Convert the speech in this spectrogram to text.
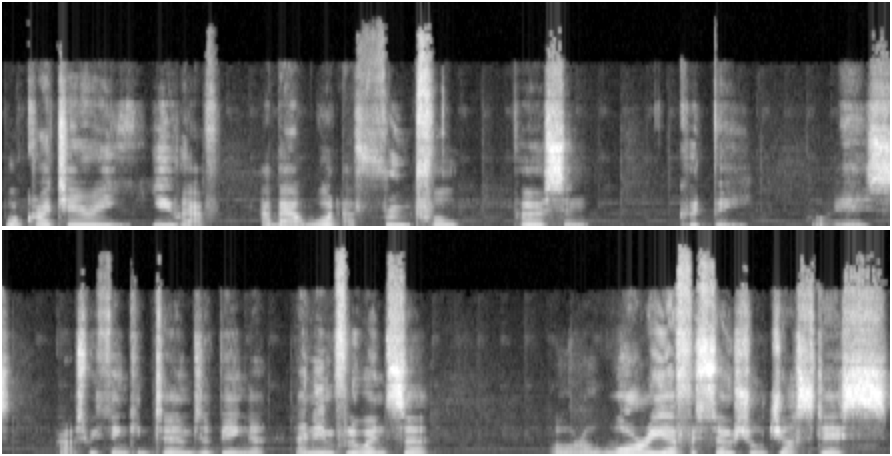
what criteria you have about what a fruitful person could be or is. Perhaps we think in terms of being a, an influencer or a warrior for social justice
